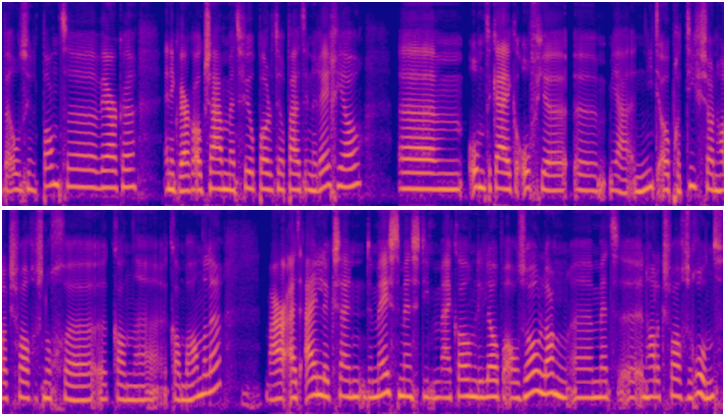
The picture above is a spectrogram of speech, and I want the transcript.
bij ons in het pand werken. En ik werk ook samen met veel podotherapeuten in de regio. Ehm, om te kijken of je um, ja, niet operatief zo'n hallux nog uh, kan, uh, kan behandelen. Mhm. Maar uiteindelijk zijn de meeste mensen die bij mij komen, die lopen al zo lang uh, met een hallux rond.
